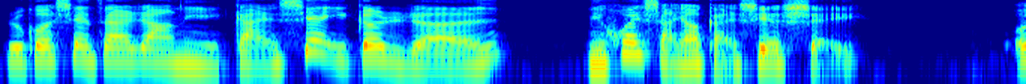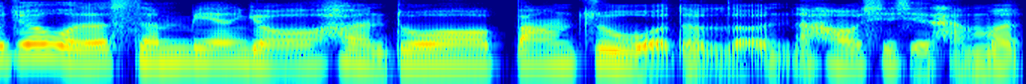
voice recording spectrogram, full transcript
如果现在让你感谢一个人，你会想要感谢谁？我觉得我的身边有很多帮助我的人，然后谢谢他们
